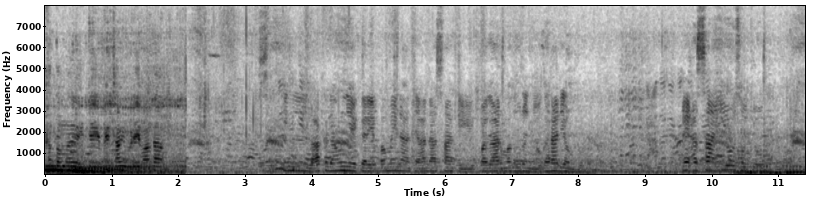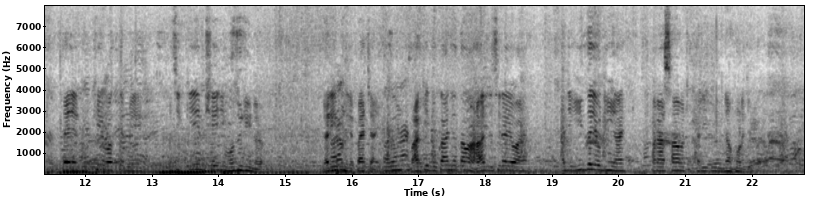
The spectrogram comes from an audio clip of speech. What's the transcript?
ख़तमु हिते वेठा आहियूं मिड़े वांदा लॉकडाउन जे करे ॿ महीना थिया आहिनि असांखे पघार मज़दूरनि जो घरां ॾियणो पियो ऐं असां इहो सोचियो त ॾुखे वक़्त में असीं कंहिं बि जी मज़ूरी न रखूँ? ग़रीबनि खे बाक़ी दुकान जो तव्हां हाल ॾिसी रहियो आहे, अॼु ईद जो ॾींहुं आहे, पर असां वटि ख़रीदी न हुअण जे बराबरि।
